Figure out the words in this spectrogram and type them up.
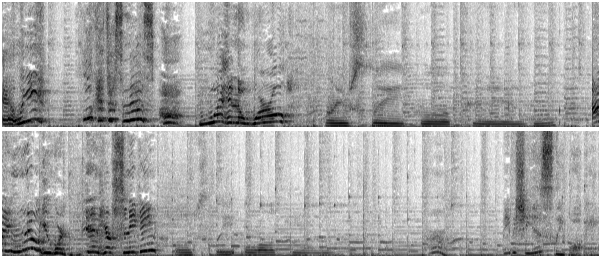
Elli? Look at this mess! what in the world? I'm sleepwalking. I knew you were in here sneaking! I'm sleepwalking. Huh. Maybe she is sleepwalking.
